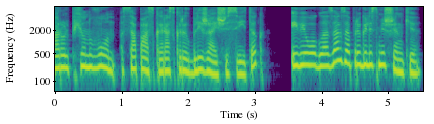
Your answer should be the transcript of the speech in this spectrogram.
Король Пхён-Вон с опаской раскрыл ближайший свиток, и в его глазах запрыгали смешинки.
